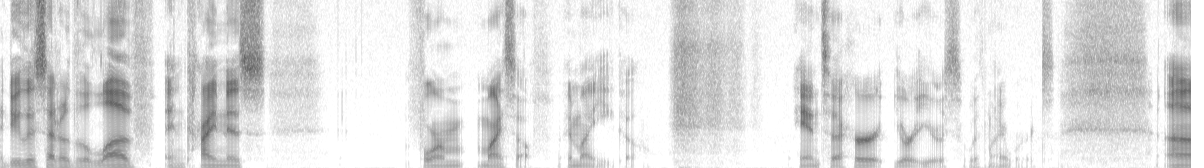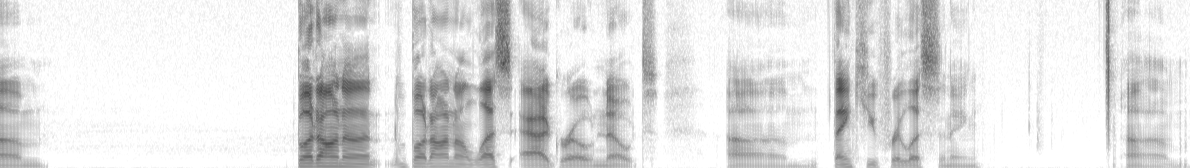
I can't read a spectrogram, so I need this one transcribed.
I do this out of the love and kindness for myself and my ego and to hurt your ears with my words. Um, but on a but on a less aggro note, um, thank you for listening. Um,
